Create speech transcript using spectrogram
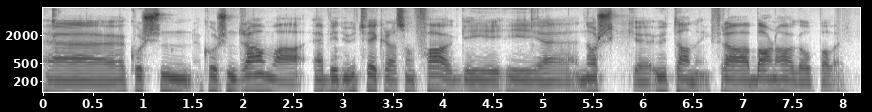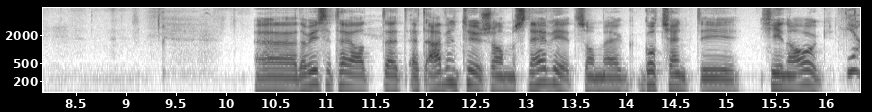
eh, hvordan, hvordan, drama er blitt utvikla som fag i, i uh, norsk eh, utdanning, fra barnehage og oppover. Det viser til at et, et eventyr som 'Snehvit', som er godt kjent i Kina òg ja.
